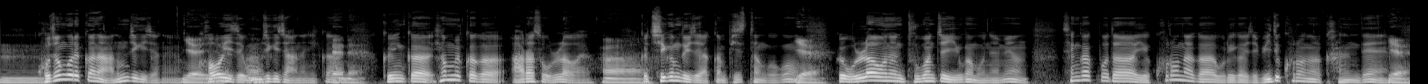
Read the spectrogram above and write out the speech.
음. 고정거래가는 안 움직이잖아요. 예, 거의 예. 이제 어. 움직이지 않으니까. 네네. 그러니까 현물가가 알아서 올라와요. 아. 그러니까 지금도 이제 약간 비슷한 거고. 예. 그 올라오는 두 번째 이유가 뭐냐면 생각보다 이게 코로나가 우리가 이제 위드 코로나로 가는데 예.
